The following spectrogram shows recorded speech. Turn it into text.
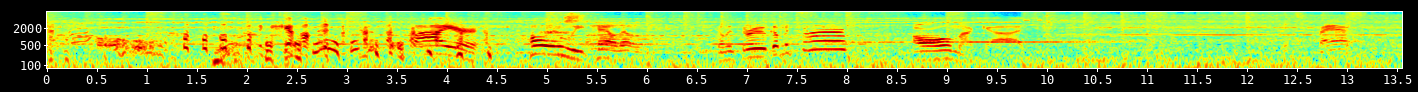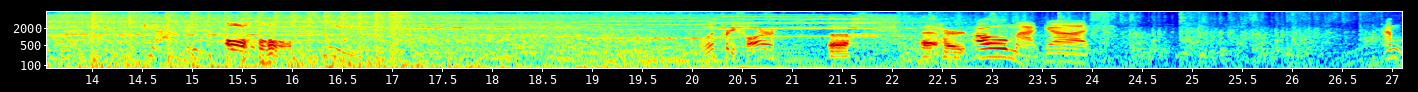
Oh my god. Fire. Holy cow, that was coming through, coming through. Oh my god. It's fast. God, Oh. I went pretty far. Ugh. That hurt. Oh my gosh. I'm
